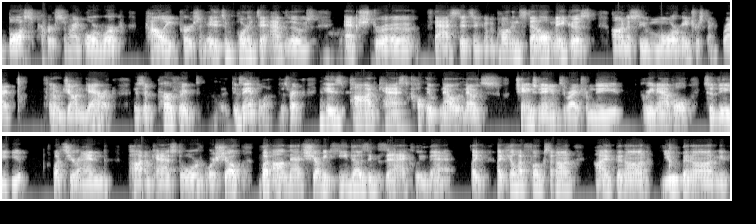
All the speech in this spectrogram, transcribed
boss person, right, or work colleague person. It's important to have those extra facets and components that all make us honestly more interesting, right? You know, John Garrett is a perfect example of this, right? His podcast now now it's changed names, right, from the Green Apple to the What's Your And podcast or or show. But on that show, I mean, he does exactly that. Like like he'll have folks on. I've been on. You've been on. I mean,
